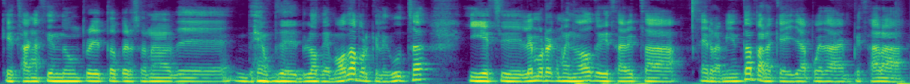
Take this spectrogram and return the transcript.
que están haciendo un proyecto personal de, blog de moda porque les gusta y este, le hemos recomendado utilizar esta herramienta para que ella pueda empezar a,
